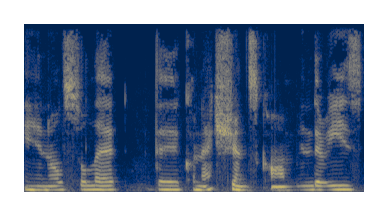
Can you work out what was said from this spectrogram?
and also let the connections come. And there is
